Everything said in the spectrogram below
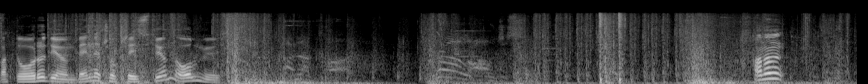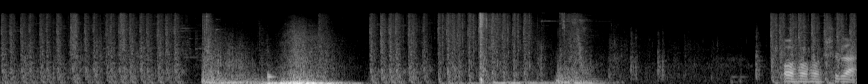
Bak doğru diyorsun. Ben de çok şey istiyorum da olmuyor. Ananın Oho ho şurada.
